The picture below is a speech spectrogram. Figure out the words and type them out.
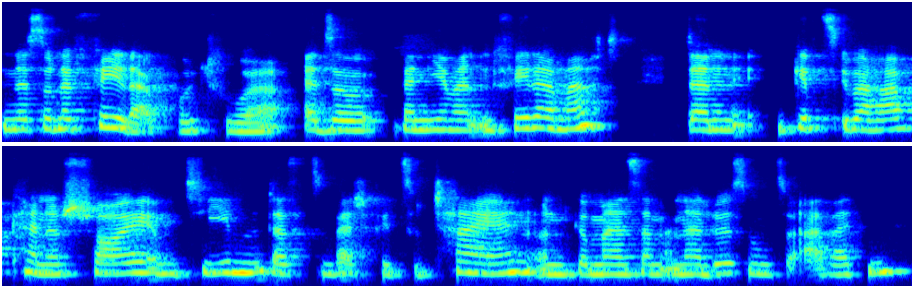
eine, so eine Fehlerkultur. Also wenn jemand einen Fehler macht, dann gibt es überhaupt keine Scheu im Team, das zum Beispiel zu teilen und gemeinsam an einer Lösung zu arbeiten.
